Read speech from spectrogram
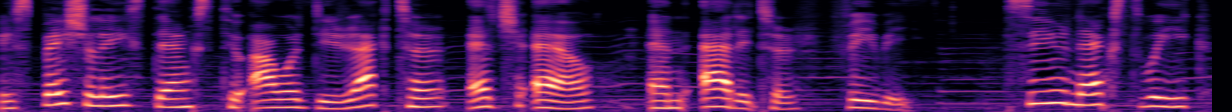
especially thanks to our director HL and editor Phoebe. See you next week.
